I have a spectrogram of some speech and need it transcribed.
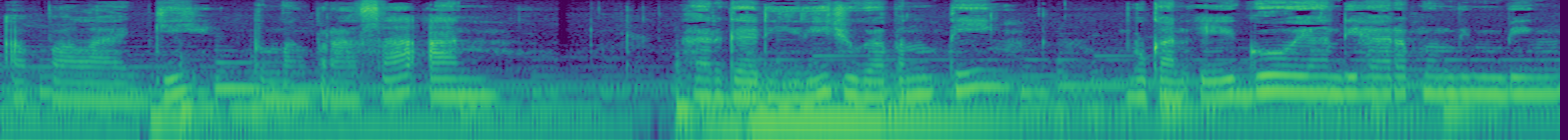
apalagi tentang perasaan. Harga diri juga penting, bukan ego yang diharap membimbing.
